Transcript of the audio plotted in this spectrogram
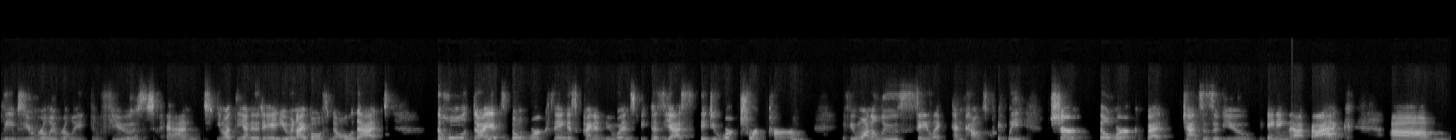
leaves you really, really confused. And, you know, at the end of the day, you and I both know that the whole diets don't work thing is kind of nuanced because, yes, they do work short term. If you want to lose, say, like 10 pounds quickly, sure, they'll work. But chances of you gaining that back um,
